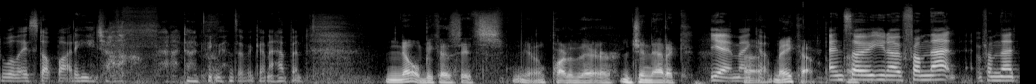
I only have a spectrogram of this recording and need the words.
will they stop biting each other. Don't think that's ever going to happen. No, because it's you know part of their genetic yeah makeup. Uh, makeup. And so uh, you know from that from that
